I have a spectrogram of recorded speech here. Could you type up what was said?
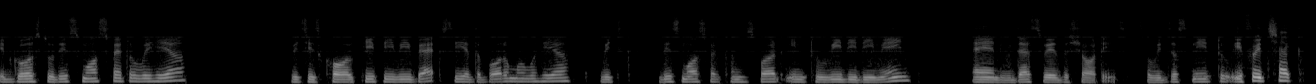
it goes to this MOSFET over here which is called PPV bat see at the bottom over here which this MOSFET convert into VDD main and that's where the short is. So we just need to if we check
